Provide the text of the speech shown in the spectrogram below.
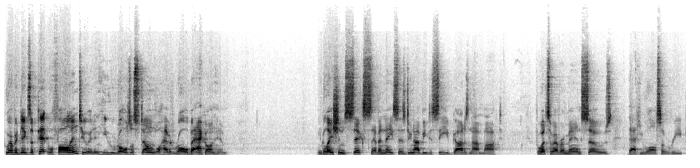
Whoever digs a pit will fall into it, and he who rolls a stone will have it roll back on him. In Galatians 6, 7, and 8 says, Do not be deceived, God is not mocked. For whatsoever a man sows, that he will also reap.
